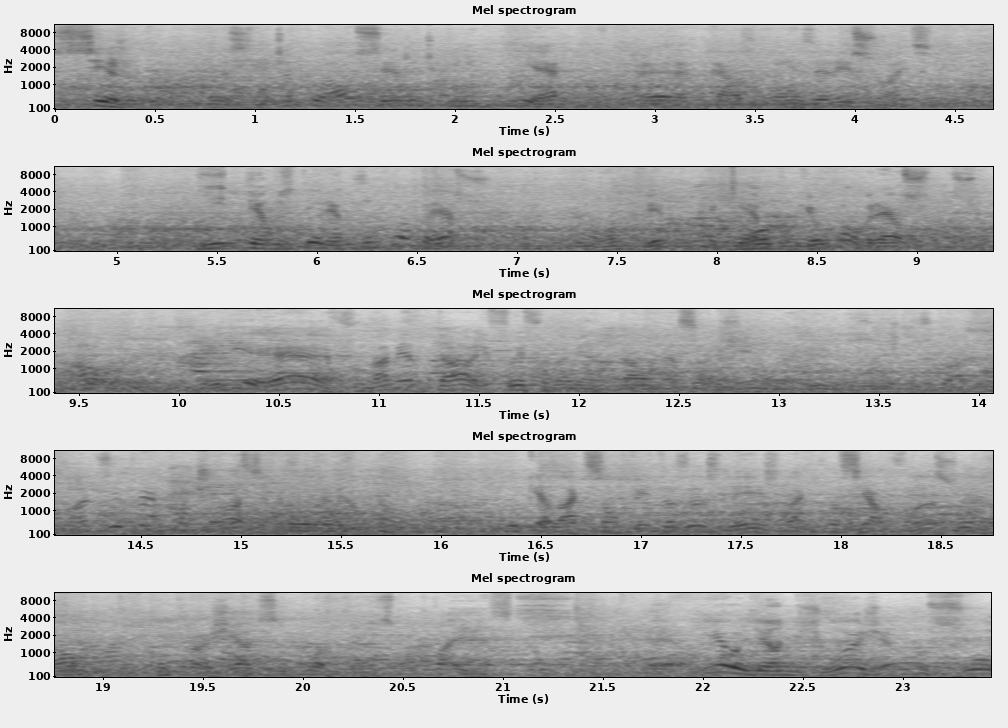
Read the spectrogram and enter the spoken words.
seja do presidente atual, seja de quem vier, é, caso venha as eleições. E temos, teremos um congresso. Então, vamos ver como é que é, porque o Congresso Nacional ele é fundamental, ele foi fundamental nessa agenda aí dos últimos quatro anos e vai continuar sendo fundamental. Porque é lá que são feitas as leis, lá que você avança ou não com projetos importantes para o país. É, e olhando de hoje, eu não sou,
